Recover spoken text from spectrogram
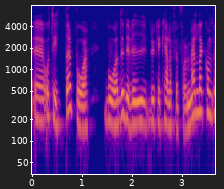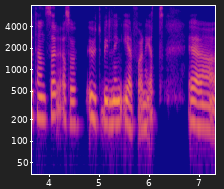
Eh, och tittar på både det vi brukar kalla för formella kompetenser, alltså utbildning, erfarenhet. Eh,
